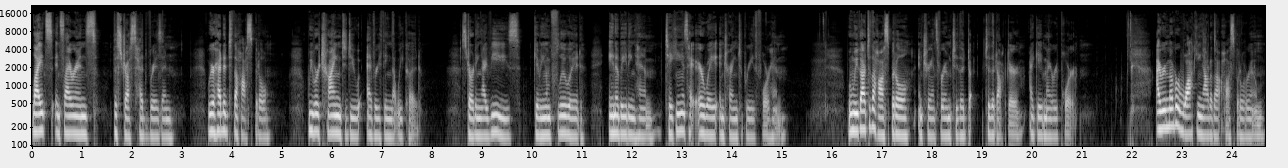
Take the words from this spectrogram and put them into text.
Lights and sirens, the stress had risen. We were headed to the hospital. We were trying to do everything that we could starting IVs, giving him fluid, intubating him, taking his airway, and trying to breathe for him. When we got to the hospital and transfer him to the to the doctor, I gave my report. I remember walking out of that hospital room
